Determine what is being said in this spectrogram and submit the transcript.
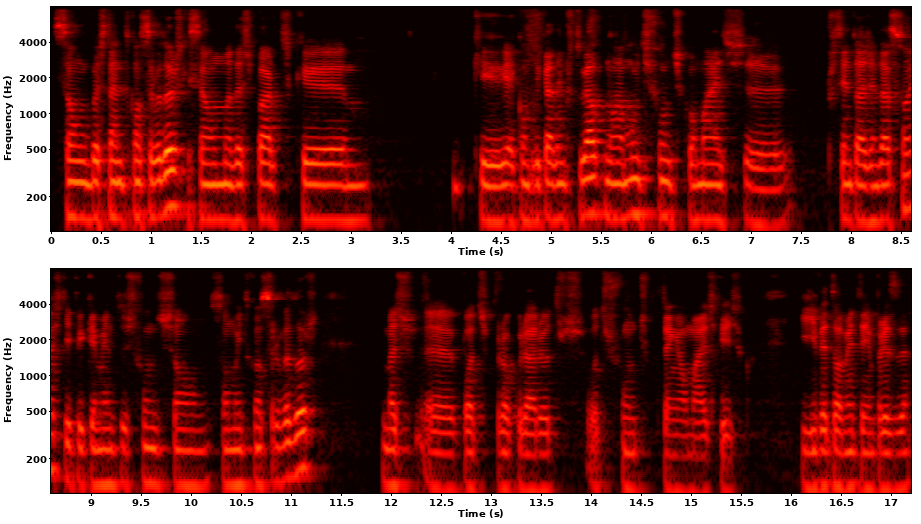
são bastante conservadoras, que isso é uma das partes que, que é complicada em Portugal, que não há muitos fundos com mais uh, percentagem de ações, tipicamente os fundos são, são muito conservadores, mas uh, podes procurar outros, outros fundos que tenham mais risco. E eventualmente a empresa,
